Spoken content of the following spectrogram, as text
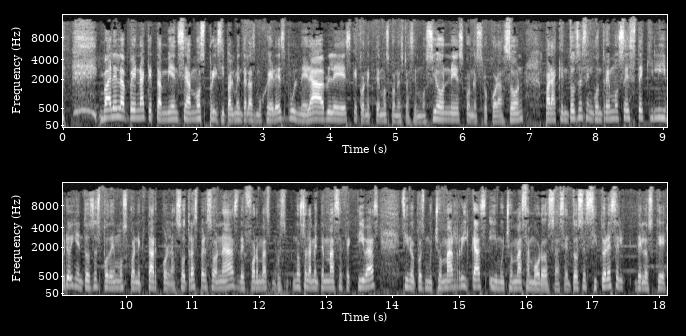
vale la pena que también seamos, principalmente las mujeres, vulnerables, que conectemos con nuestras emociones, con nuestro corazón, para que entonces encontremos este equilibrio y entonces podemos conectar con las otras personas de formas, pues, no solamente más efectivas, sino pues mucho más ricas y mucho más amorosas. Entonces, si tú eres el de los que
